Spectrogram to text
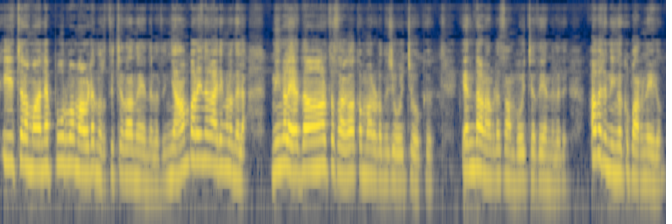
ടീച്ചർ മനഃപൂർവം അവിടെ നിർത്തിച്ചതാന്ന് എന്നുള്ളത്. ഞാൻ പറയുന്ന കാര്യങ്ങളൊന്നുമല്ല. നിങ്ങൾ യഥാർത്ഥ സഹാക്കന്മാരോടൊന്ന് ചോദിച്ചു നോക്ക്. എന്താണ് അവിടെ സംഭവിച്ചത് എന്നുള്ളത്. അവർ നിങ്ങൾക്ക് പറഞ്ഞു തരും.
